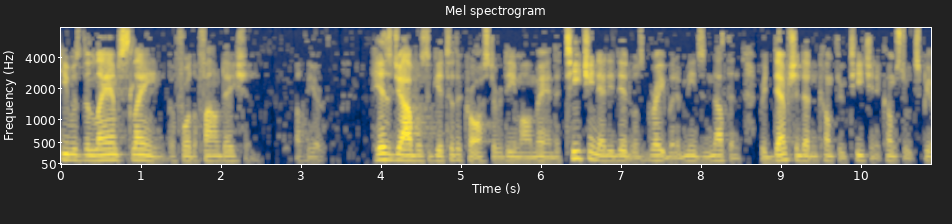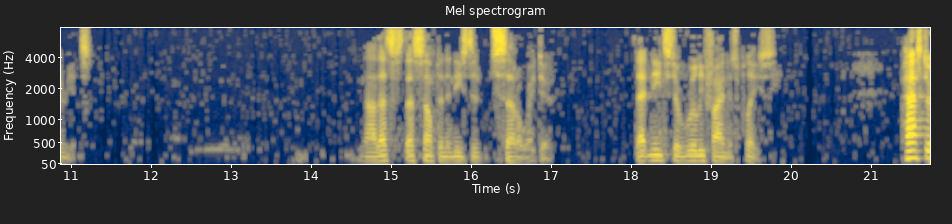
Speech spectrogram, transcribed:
He was the lamb slain before the foundation of the earth. His job was to get to the cross to redeem all man. The teaching that he did was great, but it means nothing. Redemption doesn't come through teaching, it comes through experience. Now that's that's something that needs to settle right there. That needs to really find its place. Pastor,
